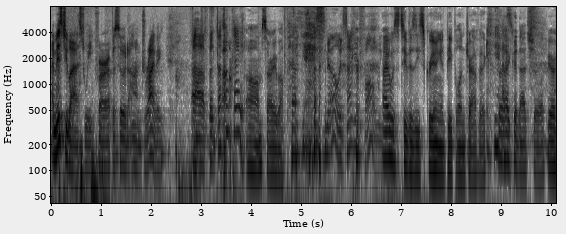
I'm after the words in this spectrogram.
I missed you last week for our episode on driving. Uh, but that's okay. Uh, oh, I'm sorry about that. yes, no, it's not your fault. We I was too busy screaming at people in traffic yes. I could not show up here.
